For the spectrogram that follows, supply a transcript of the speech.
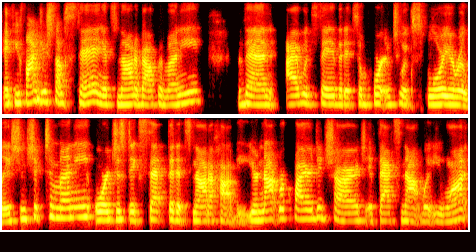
If you find yourself saying it's not about the money, then I would say that it's important to explore your relationship to money or just accept that it's not a hobby. You're not required to charge if that's not what you want.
